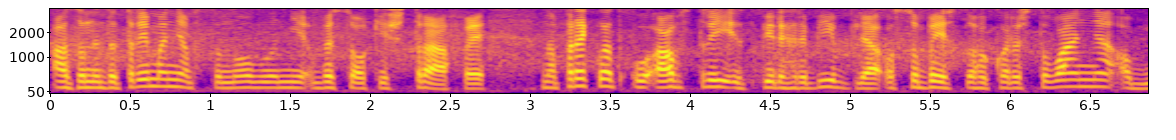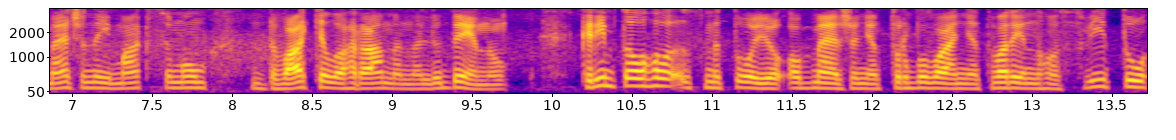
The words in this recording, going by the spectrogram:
а за недотримання встановлені високі штрафи. Наприклад, у Австрії збір грибів для особистого користування обмежений максимум 2 кг на людину. Крім того, з метою обмеження турбування тваринного світу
